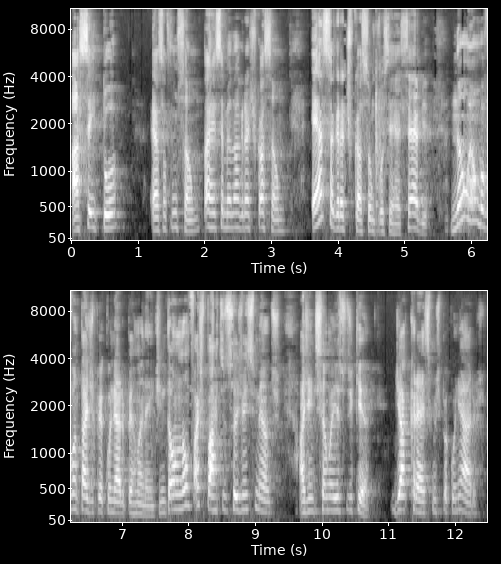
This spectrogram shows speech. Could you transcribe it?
Aceitou essa função, está recebendo uma gratificação. Essa gratificação que você recebe não é uma vantagem pecuniária permanente, então ela não faz parte dos seus vencimentos. A gente chama isso de quê? De acréscimos pecuniários.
